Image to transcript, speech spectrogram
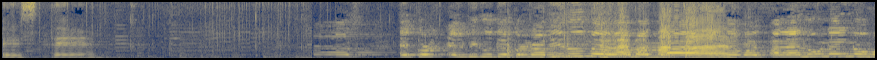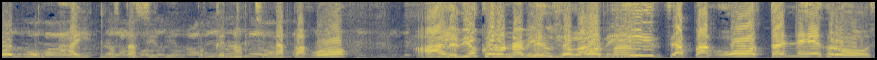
este, El, virus del coronavirus me Me va a va a matar. matar. Me voy para la luna y no vuelvo más. ay, no El está sirviendo. ¿Por qué no se me apagó? Ay, Le dio coronavirus le dio a la COVID, se apagó, está en negros.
